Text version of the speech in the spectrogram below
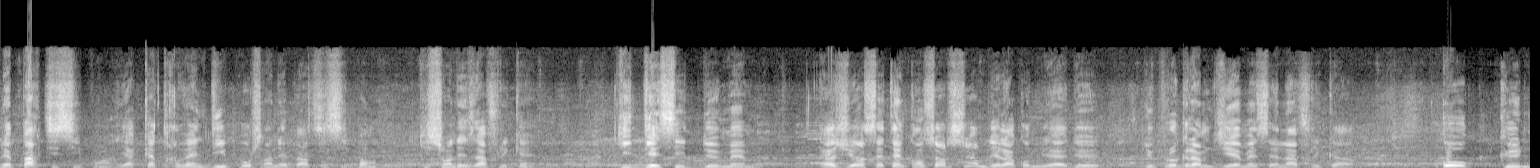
les participants, il y a 90% des participants qui sont des Africains, qui décident d'eux-mêmes. AGIO, c'est un consortium la, du programme GMS en Africa. Aucune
